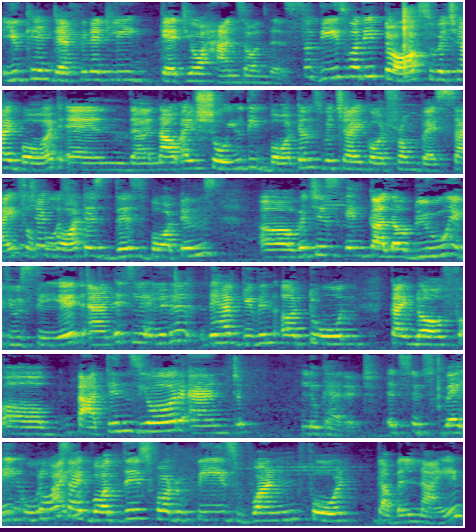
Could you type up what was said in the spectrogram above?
You can definitely get your hands on this. So these were the tops which I bought. And uh, now I'll show you the bottoms which I got from Westside which so I bought is this bottoms. Uh, which is in color blue if you see it. And it's a little they have given a tone kind of uh, patterns here and look at it. It's it's very cool. I, I bought this for rupees 140 double nine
